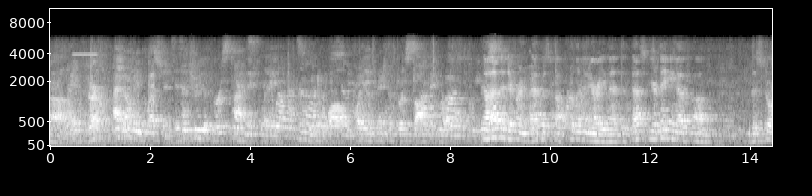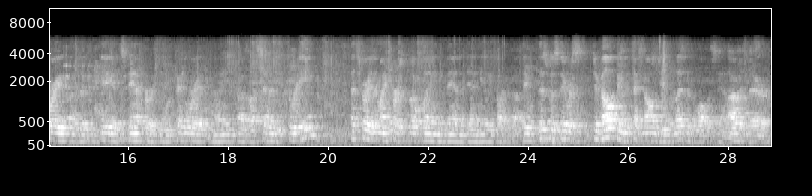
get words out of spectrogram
Uh, Sure. I have an opening question. Is it true the first time they played Well, that's Who not- Hit Wall, before they finished the first song, they threw out all the tweeters? No, that's a different, that was a preliminary event. That's, you're thinking of um, the story of the gig at Stanford in February of 1973. That story is in my first book, Playing in the Band, that Dan Healy talked about. They, this was, they were developing the technology that led to the Wall of I was there.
